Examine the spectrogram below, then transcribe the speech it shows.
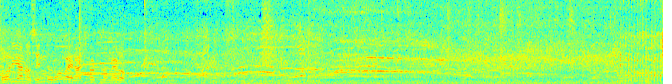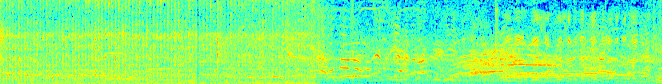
સોરિયાનો હો ભાઈ, રાજકોટનો મેળો.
